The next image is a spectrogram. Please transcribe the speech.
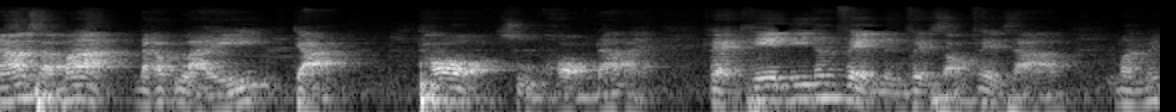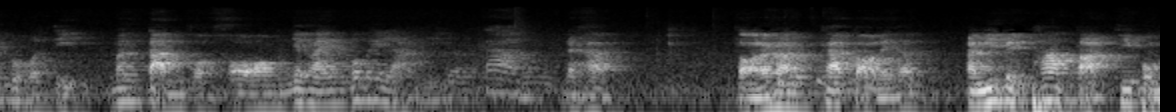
น้ำสามารถนะครับไหลจากท่อสู่คลองได้ แต่เคสนี้ทั้งเฟสหนึ่งเฟสสองเฟสสามมันไม่ปกติ มันต่ำกว่าคลองยังไงมันก็ไม่ไหลค่ะนะครับ ต่อนะครับครับต่อเลยครับ อันนี้เป็นภาพตัดที่ผม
